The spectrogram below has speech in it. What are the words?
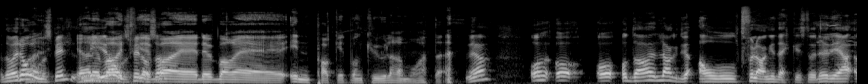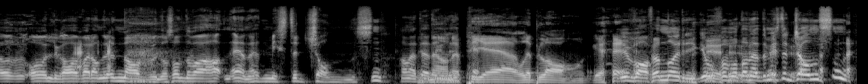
Det var rollespill. Ja, det mye rollespill også. Bare, det var bare innpakket på en kulere måte. Ja, og, og, og, og da lagde vi altfor lange dekkhistorier jeg, og, ga hverandre navn og sånn. Det ene het Mr. Johnson. Han het Navnet er Pierre LeBlanc. Vi var fra Norge, hvorfor måtte han hete Mr. Johnson?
